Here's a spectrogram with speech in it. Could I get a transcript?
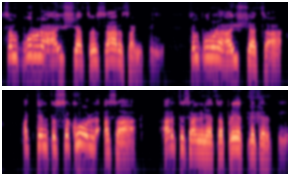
संपूर्ण आयुष्याचं सार सांगते. संपूर्ण आयुष्याचा अत्यंत सखोल असा अर्थ सांगण्याचा प्रयत्न करते.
